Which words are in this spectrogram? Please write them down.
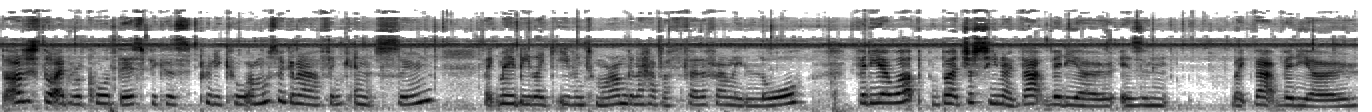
But I just thought I'd record this because it's pretty cool. I'm also going to think in soon, like maybe like even tomorrow, I'm going to have a Feather Family lore video up. But just so you know, that video isn't, like that video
